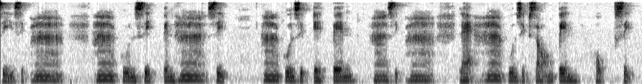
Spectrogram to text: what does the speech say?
45 5คูณ10เป็น50 5คูณ11เป็น55และ5คูณ12เป็น60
